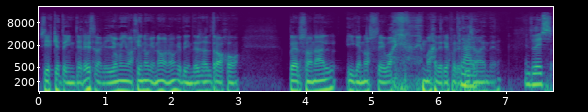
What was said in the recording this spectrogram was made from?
Si es que te interesa, que yo me imagino que no, ¿no? Que te interesa el trabajo personal y que no se vaya de madre precisamente, ¿no? Entonces,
